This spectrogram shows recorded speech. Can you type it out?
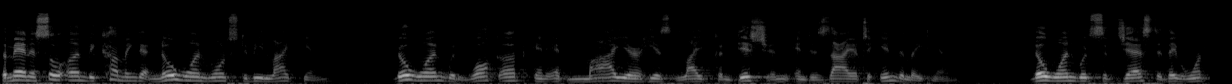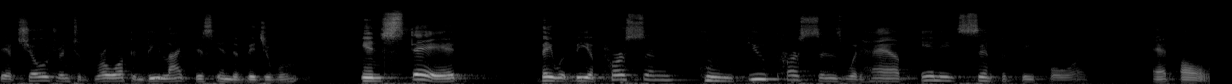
The man is so unbecoming that no one wants to be like him. No one would walk up and admire his life condition and desire to emulate him. No one would suggest that they would want their children to grow up and be like this individual. Instead, they would be a person whom few persons would have any sympathy for at all.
